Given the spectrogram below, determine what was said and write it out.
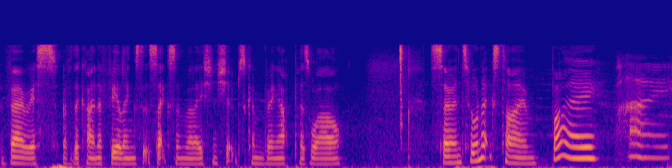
various of the kind of feelings that sex and relationships can bring up as well. So until next time, bye. Bye.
